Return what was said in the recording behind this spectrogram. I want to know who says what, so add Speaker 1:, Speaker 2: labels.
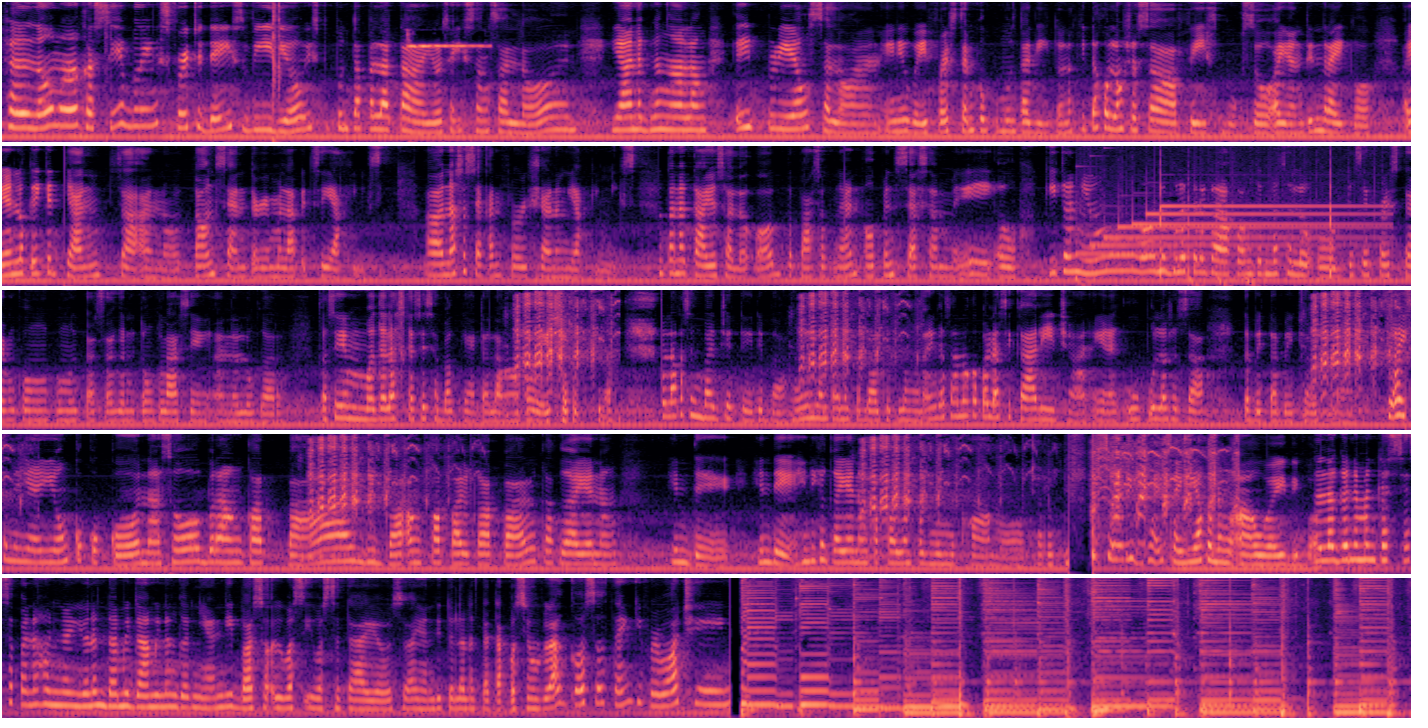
Speaker 1: Hello mga ka-siblings! For today's video is pupunta pala tayo sa isang salon. Yan, nagngangalang April Salon. Anyway, first time ko pumunta dito. Nakita ko lang siya sa Facebook. So, ayan, tinry ko. Ayan, located yan sa ano, town center, malapit sa Yakimix. Ah, nasa second floor siya ng Yakimix. Punta na tayo sa loob. Papasok na. Open sesame. Oh, kita nyo. Wow, nagulat talaga ako. Ang ganda sa loob. Kasi first time kong pumunta sa ganitong klaseng ano, lugar. Kasi madalas kasi sa bangketa lang ako eh. Charot lang. Wala kasing budget eh, di ba? Ngayon lang tayo nagka-budget lang. Ayun, kasama ko pala si Kali dyan. Ayun, nag-upo lang siya sa tabi-tabi. Charot lang. So, ay, sana niya yung kuko ko na sobrang kapal. Di ba? Ang kapal-kapal. Kagaya ng hindi. Hindi. Hindi kagaya ng kapal ng pagmumukha mo. Charot sorry guys, hindi ako nang away, di ba? Talaga naman kasi sa panahon ngayon, ang dami-dami ng ganyan, di ba? So, iwas-iwas na tayo. So, ayan, dito lang nagtatapos yung vlog ko. So, thank you for watching!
